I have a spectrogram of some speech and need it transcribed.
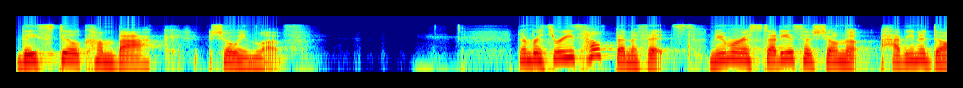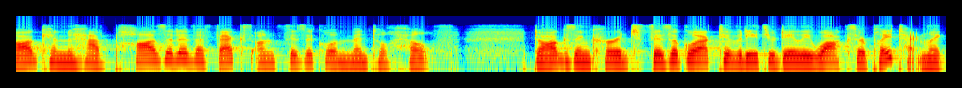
they still come back showing love. Number three is health benefits. Numerous studies have shown that having a dog can have positive effects on physical and mental health. Dogs encourage physical activity through daily walks or playtime. Like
